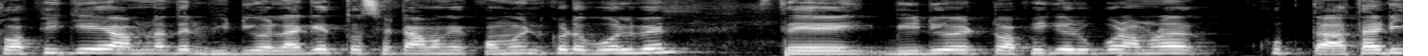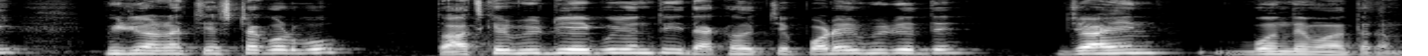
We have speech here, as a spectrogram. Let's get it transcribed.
টপিকে আপনাদের ভিডিও লাগে, তো সেটা আমাকে কমেন্ট করে বলবেন। সেই ভিডিওর টপিকের উপর আমরা খুব তাড়াতাড়ি ভিডিও আনার চেষ্টা করব। তো আজকের ভিডিও এই পর্যন্তই। দেখা হচ্ছে পরের ভিডিওতে জয় হিন্দ, বন্দে মাতারাম।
